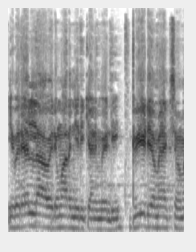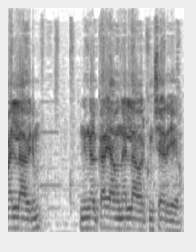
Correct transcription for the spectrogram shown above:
ഇവരെല്ലാവരും അറിഞ്ഞിരിക്കാനും വേണ്ടി വീഡിയോ മാക്സിമം എല്ലാവരും നിങ്ങൾക്കറിയാവുന്ന എല്ലാവർക്കും ഷെയർ ചെയ്യാം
